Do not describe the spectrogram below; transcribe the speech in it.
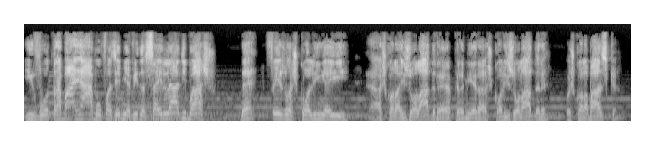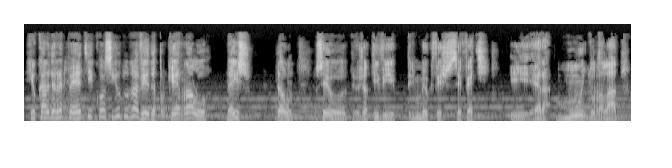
e vou trabalhar, vou fazer minha vida sair lá de baixo, né? Fez uma escolinha aí, a escola isolada, né? Porque a minha era a escola isolada, né? Uma escola básica. E o cara, de repente, conseguiu tudo na vida, porque ralou, não é isso? Então, eu sei, eu, eu já tive primo meu que fez Cefete e era muito ralado,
